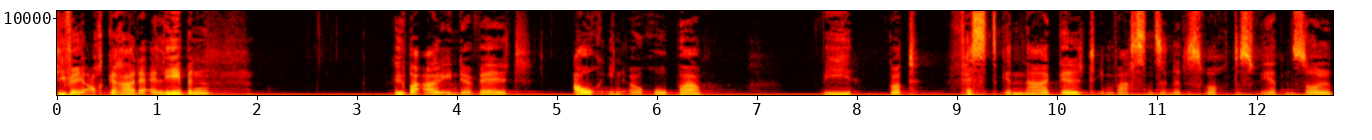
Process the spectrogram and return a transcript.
die wir ja auch gerade erleben, überall in der Welt, auch in Europa, wie Gott festgenagelt im wahrsten Sinne des Wortes werden soll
